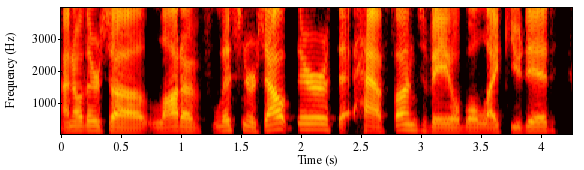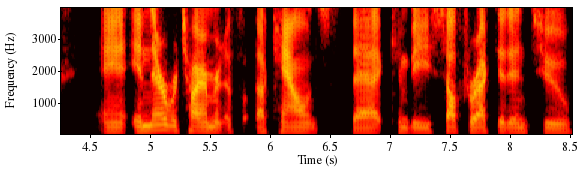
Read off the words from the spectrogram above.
I know there's a lot of listeners out there that have funds available, like you did, in their retirement accounts that can be self-directed into,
